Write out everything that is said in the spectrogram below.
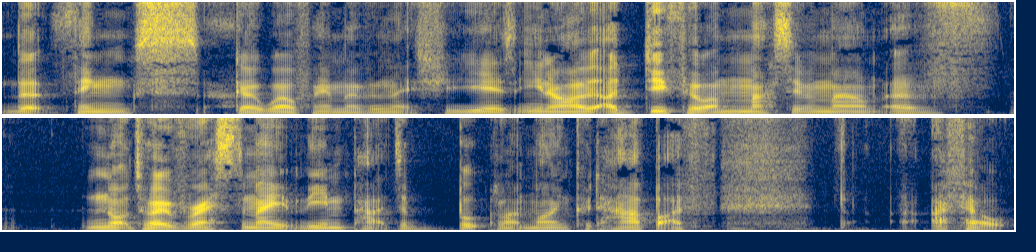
that things go well for him over the next few years. You know, I, I do feel a massive amount of not to overestimate the impact a book like mine could have, but I've I felt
